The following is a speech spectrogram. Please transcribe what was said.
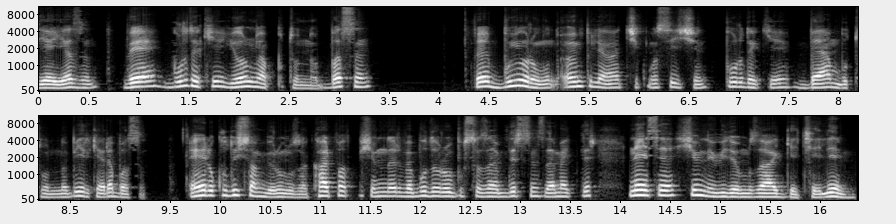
diye yazın ve buradaki yorum yap butonuna basın. Ve bu yorumun ön plana çıkması için buradaki beğen butonuna bir kere basın. Eğer okuduysam yorumunuza kalp atmışımdır ve bu da Robux kazanabilirsiniz demektir. Neyse şimdi videomuza geçelim.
